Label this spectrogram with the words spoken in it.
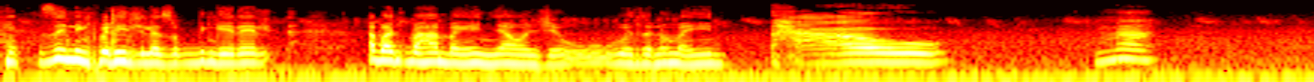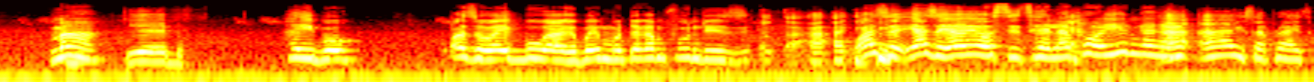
Ziningi phela indlela zokubingelela. Abantu bahamba ngeenyawo nje wenza noma yini. Hawu. Ma. Ma, Yebo. hayibo. Waze wayibuka ke boyimoto kamfundisi. Waze yaze yayosithe lapho yini kangaka? Hayi surprise.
